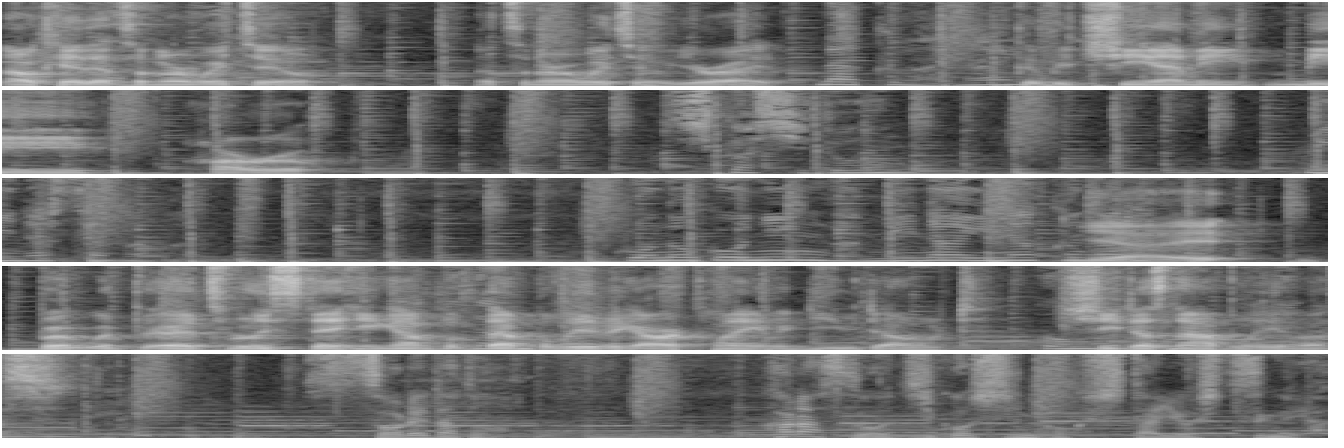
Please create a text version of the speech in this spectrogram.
Okay, that's another way too. That's another way too. You're right. なくはないの Could be Chiemi, me, Haru. しかしどうも皆様はこの5人が皆いなくなる Yeah, it, but with it's really staking on them believing our claim and you don't. She does not believe us. それだとカラスを自己申告した義経や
